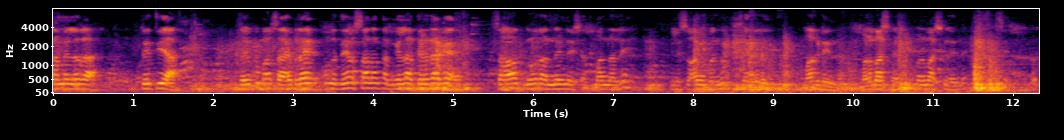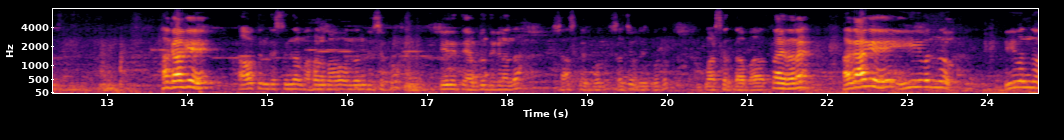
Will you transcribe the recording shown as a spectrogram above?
ನಮ್ಮೆಲ್ಲರ ಪ್ರೀತಿಯ ರವಿಕುಮಾರ್ ಸಾಹೇಬ್ರೆ, ಒಂದು ದೇವಸ್ಥಾನ ತಮಗೆಲ್ಲ ತಿಳಿದಾಗೆ ಸಾವಿರದ ನೂರ ಹನ್ನೆರಡನೇ ಶತಮಾನದಲ್ಲಿ ಇಲ್ಲಿ ಸ್ವಾಮಿ ಬಂದು ಸೇರಿದರು ಮಾಗಡಿಯಿಂದ ಮಳಮಾಸ್ನಲ್ಲಿ ಮಳಮಾಸ್ಗಳಿಂದ ಸೇರಿರೋದು. ಹಾಗಾಗಿ ಆವತ್ತಿನ ದಿವಸದಿಂದ ಮಹಾನುಭಾವ ಒಂದೊಂದು ದಿವಸಕ್ಕೂ ಈ ರೀತಿ ಅಭಿವೃದ್ಧಿಗಳನ್ನು ಶಾಸಕರು ಇರ್ಬೋದು, ಸಚಿವರು ಇರ್ಬೋದು ಬರ್ತಾ ಇದ್ದಾರೆ. ಹಾಗಾಗಿ ಈ ಒಂದು ಈ ಒಂದು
